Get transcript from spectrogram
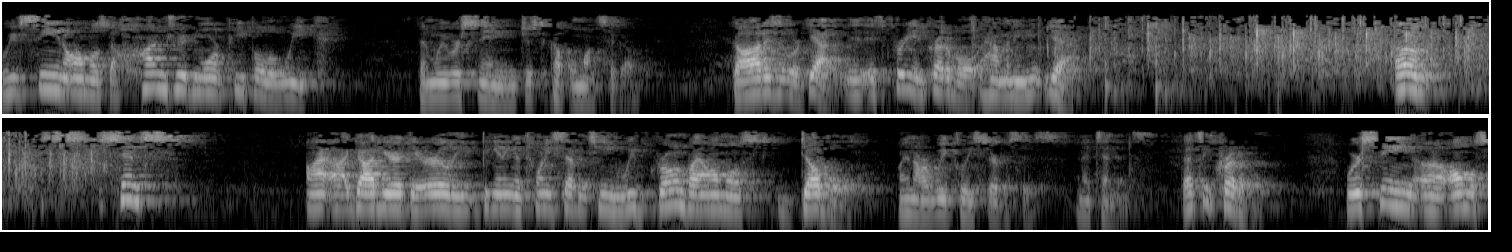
We've seen almost 100 more people a week than we were seeing just a couple months ago. God is at work. Yeah, it's pretty incredible how many. Yeah. Um, since I, I got here at the early beginning of 2017, we've grown by almost double in our weekly services and attendance. That's incredible. We're seeing uh, almost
